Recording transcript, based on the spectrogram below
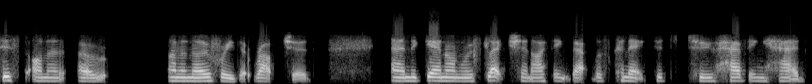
cyst on a, a on an ovary that ruptured. And again, on reflection, I think that was connected to having had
